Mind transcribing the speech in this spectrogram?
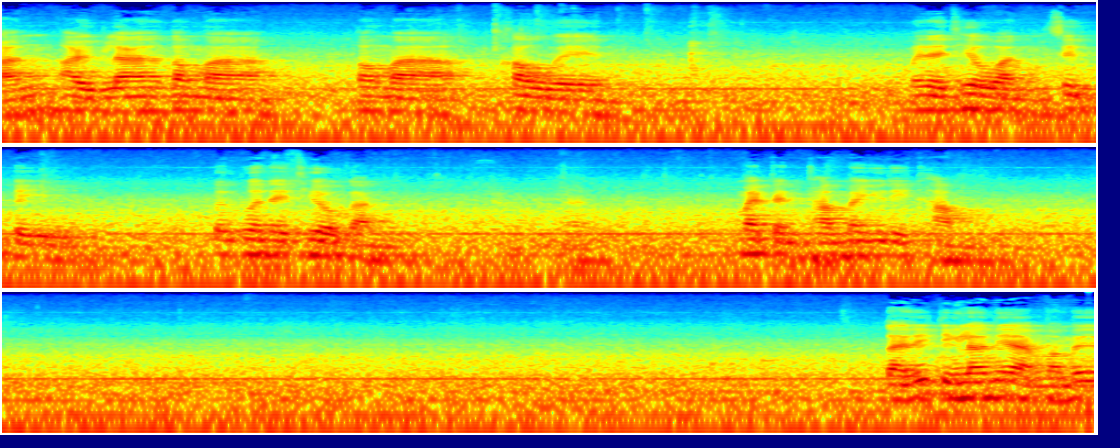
ฉันเอาอีกแล้วต้องมาต้องมาเข้าเวรไม่ได้เที่ยววันสิ้นปี เพื่อนๆได้เที่ยวกันนะไม่เป็นธรรมไม่ยุติธรรมแต่ที่จริงแล้วเนี่ยมันไม่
